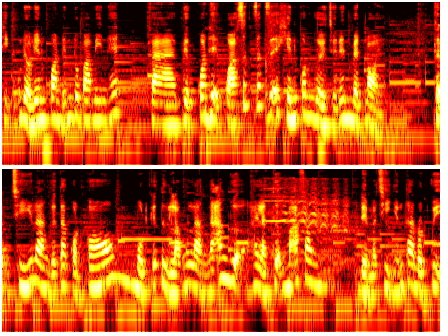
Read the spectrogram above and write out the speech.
thì cũng đều liên quan đến dopamine hết. Và việc quan hệ quá sức rất dễ khiến con người trở nên mệt mỏi. Thậm chí là người ta còn có một cái từ lóng là ngã ngựa hay là thượng mã phong để mà chỉ những ca đột quỵ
